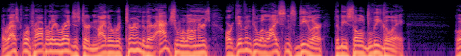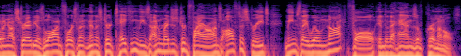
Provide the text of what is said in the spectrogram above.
The rest were properly registered and either returned to their actual owners or given to a licensed dealer to be sold legally. Quoting Australia's law enforcement minister, taking these unregistered firearms off the streets means they will not fall into the hands of criminals.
